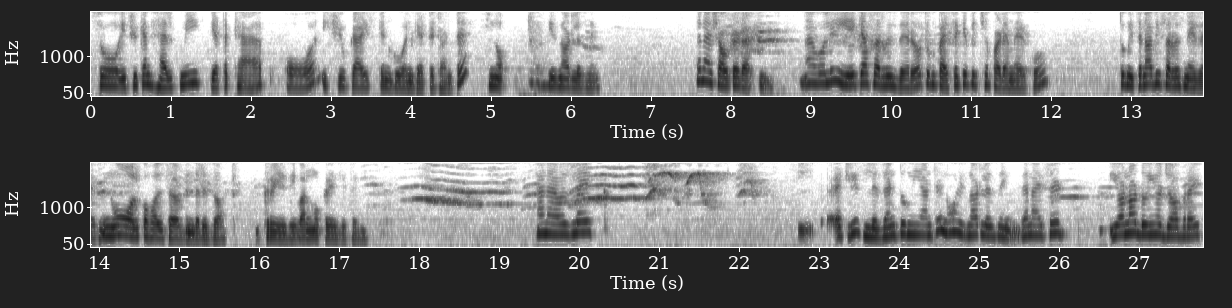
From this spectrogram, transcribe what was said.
So if you can help me get a cab or if you guys can go and get it ante no he's not listening. Then I shouted at him. मैं बोली ये क्या सर्विस दे रहे हो तुम पैसे के पीछे पड़े मेरे को तुम इतना भी सर्विस नहीं दे रहे no alcohol served in the resort crazy and I was like, at least listen to me. And no, he's not listening. Then I said, You're not doing your job right.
